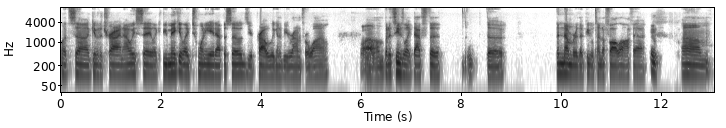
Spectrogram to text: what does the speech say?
let's uh, give it a try." And I always say, like, if you make it like twenty eight episodes, you're probably going to be around for a while. Wow. Um, but it seems like that's the the the number that people tend to fall off at. Mm. Um,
